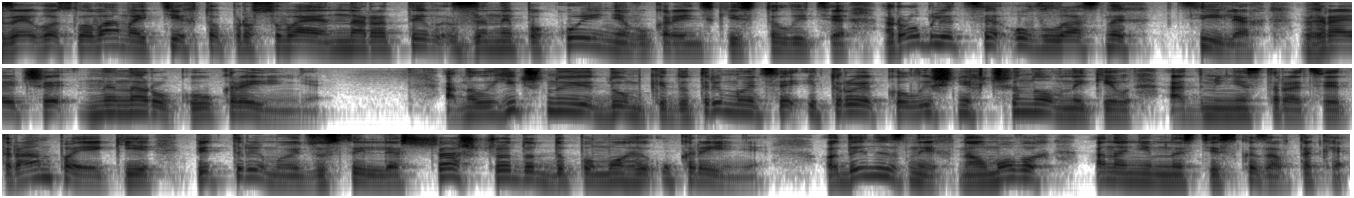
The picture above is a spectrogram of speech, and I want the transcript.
За його словами, ті, хто просуває наратив занепокоєння в українській столиці, роблять це у власних цілях, граючи не на руку Україні. Аналогічної думки дотримуються і троє колишніх чиновників адміністрації Трампа, які підтримують зусилля США щодо допомоги Україні. Один із них на умовах анонімності сказав таке.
